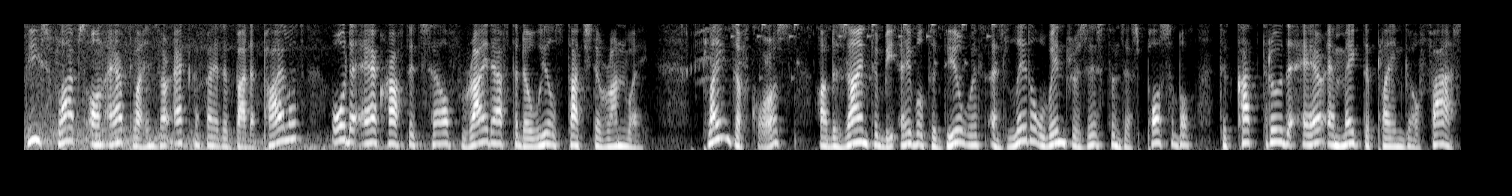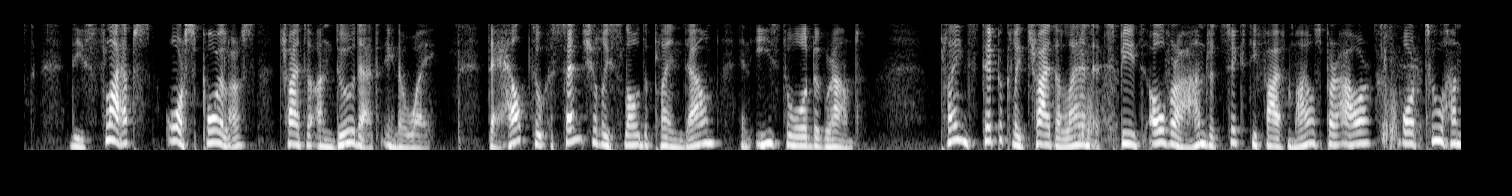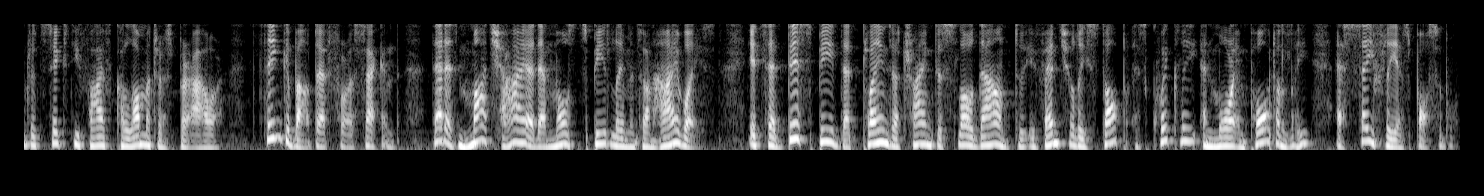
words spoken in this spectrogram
These flaps on airplanes are activated by the pilot or the aircraft itself right after the wheels touch the runway. Planes, of course, are designed to be able to deal with as little wind resistance as possible to cut through the air and make the plane go fast. These flaps, or spoilers, try to undo that in a way. They help to essentially slow the plane down and ease toward the ground. Planes typically try to land at speeds over 165 miles per hour or 265 kilometers per hour. Think about that for a second. That is much higher than most speed limits on highways. It's at this speed that planes are trying to slow down to eventually stop as quickly and more importantly, as safely as possible.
